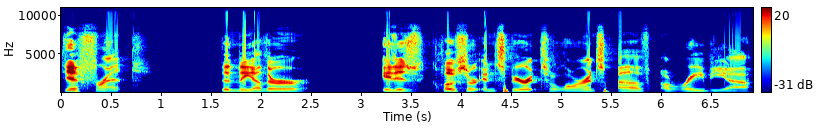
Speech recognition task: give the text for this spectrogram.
different than the other it is closer in spirit to Lawrence of Arabia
